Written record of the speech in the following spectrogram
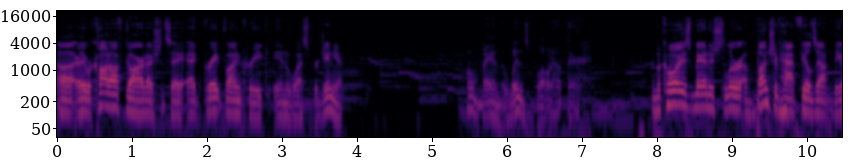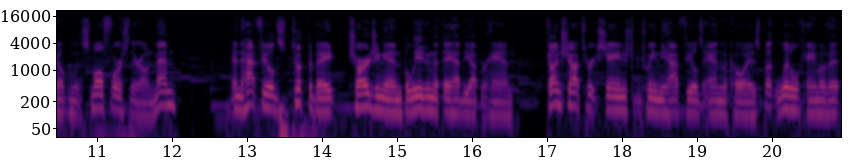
uh, or they were caught off guard, I should say, at Grapevine Creek in West Virginia. Oh man, the wind's blowing out there. The McCoys managed to lure a bunch of Hatfields out into the open with a small force of their own men, and the Hatfields took the bait, charging in, believing that they had the upper hand. Gunshots were exchanged between the Hatfields and the McCoys, but little came of it.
